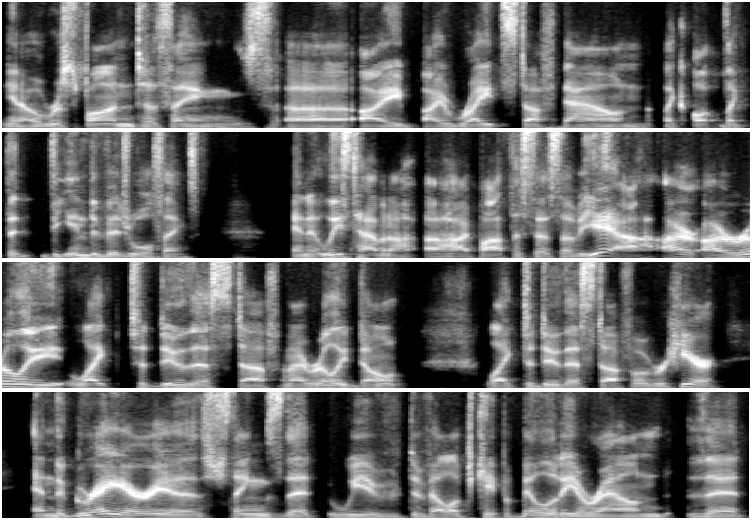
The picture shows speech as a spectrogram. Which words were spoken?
you know, respond to things. Uh, I I write stuff down, like all, like the the individual things, and at least having a, a hypothesis of yeah, I I really like to do this stuff, and I really don't like to do this stuff over here. And the gray area is things that we've developed capability around that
